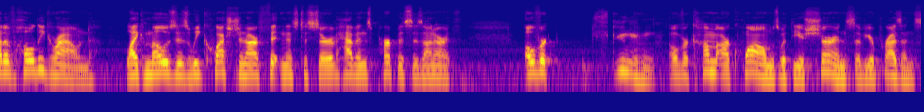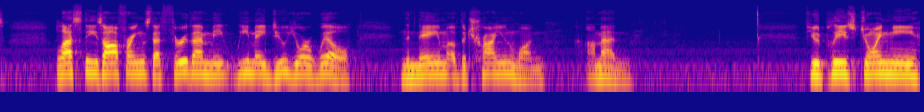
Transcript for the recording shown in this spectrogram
Of holy ground, like Moses, we question our fitness to serve heaven's purposes on earth. Over, me, overcome our qualms with the assurance of your presence. Bless these offerings that through them we may do your will. In the name of the triune one. Amen. If you would please join me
